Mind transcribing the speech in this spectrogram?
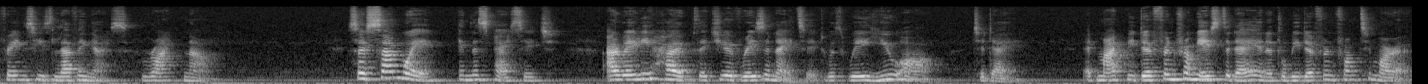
Friends, he's loving us right now. So, somewhere in this passage, I really hope that you have resonated with where you are today. It might be different from yesterday and it'll be different from tomorrow.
